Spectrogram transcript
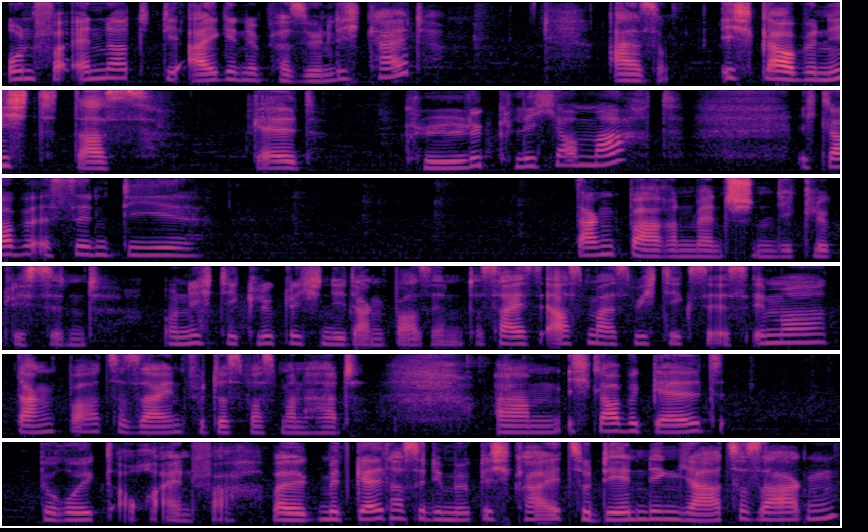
und verändert die eigene Persönlichkeit? Also, ich glaube nicht, dass Geld glücklicher macht. Ich glaube, es sind die dankbaren Menschen, die glücklich sind und nicht die Glücklichen, die dankbar sind. Das heißt, erstmal das Wichtigste ist immer dankbar zu sein für das, was man hat. Ähm, ich glaube, Geld beruhigt auch einfach. Weil mit Geld hast du die Möglichkeit, zu den Dingen Ja zu sagen,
